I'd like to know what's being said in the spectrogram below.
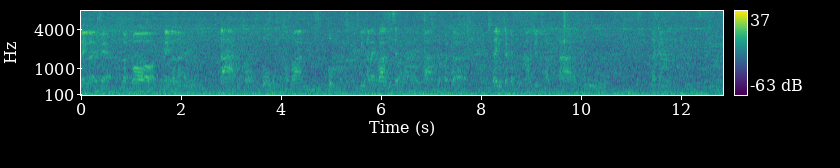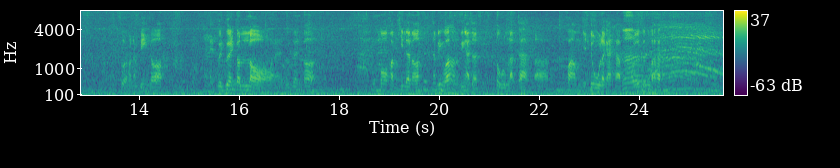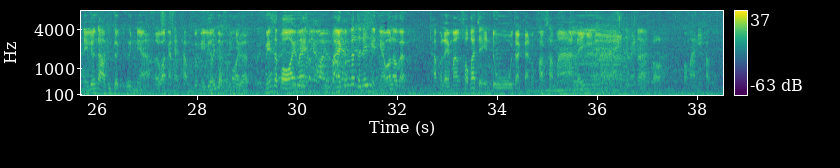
ในหลายแบบ แล้วก็ในหลายๆด้านของตัวผมนะครับว่าผมมีอะไรบ้างมีเสร็จอะไรบ้างแล้วก็จะได้รู้จักกับผมมากขึ้นครับ ถ้าดูรายการส่วนของน้ำปิงก็ไหนๆ เพื่อนๆก็หล่อนะเพื่อนๆก็มุมมองความคิดแล้วเนาะน้ำปิงว่าของน้ำปิงอาจจะตกหลุมรักจากเอ่อความเอ็นดูแล้วกันครับอ่าเพราะรู้สึกว่า ในเรื่องราวที่เกิดขึ้นเนี่ยระหว่างการถ่ายทำก็มีเรื่องเกิดขึ้นเยอะไม่ใช่สปอยไม่ไม่ก็ก็จะได้เห็นไงว่าเราแบบทำอะไรมั่งเขาก็จะเอ็นดูจากการแบบความสามารถอะไรอย่างเงี้ยใช่ไหมครับก็ประมาณนี้ครับผม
